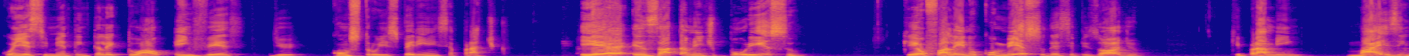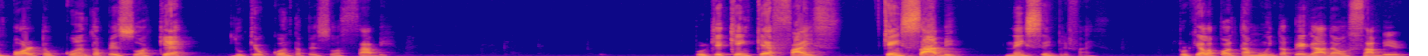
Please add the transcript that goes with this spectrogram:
conhecimento intelectual em vez de construir experiência prática. E é exatamente por isso que eu falei no começo desse episódio que, para mim, mais importa o quanto a pessoa quer do que o quanto a pessoa sabe. Porque quem quer faz, quem sabe nem sempre faz. porque ela pode estar muito apegada ao saber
